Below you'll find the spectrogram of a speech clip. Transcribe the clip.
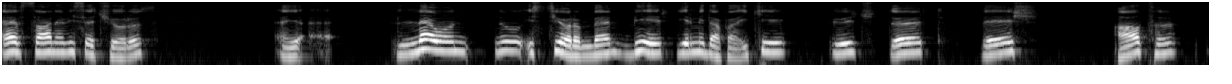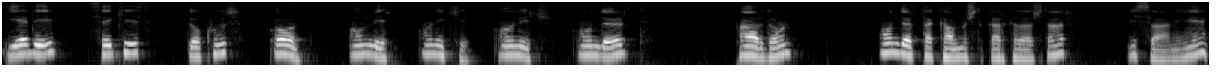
efsanevi seçiyoruz. E, Leon'u istiyorum ben. 1, 20 defa. 2, 3, 4, 5, 6, 7, 8, 9, 10, 11, 12, 13, 14, pardon. 14'te kalmıştık arkadaşlar. Bir saniye.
